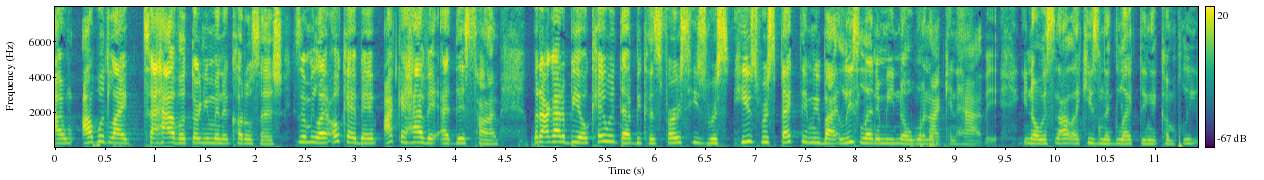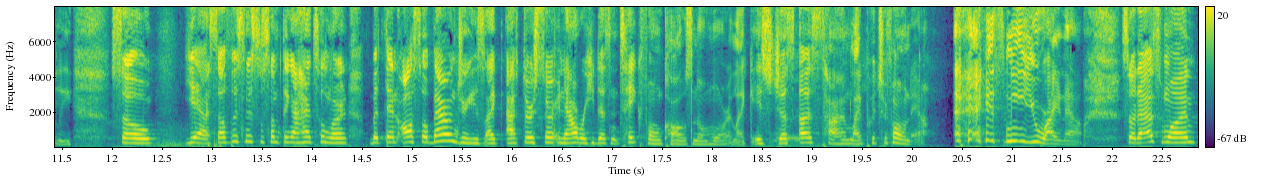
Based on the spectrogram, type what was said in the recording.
I, I would like to have a 30 minute cuddle session. He's gonna be like, okay, babe, I can have it at this time. But I gotta be okay with that because first he's res- he's respecting me by at least letting me know when I can have it. You know, it's not like he's neglecting it completely. So yeah, selflessness was something I had to learn. But then also boundaries. Like after a certain hour, he doesn't take phone calls no more. Like it's just us time. Like put your phone down. it's me and you right now. So that's one.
